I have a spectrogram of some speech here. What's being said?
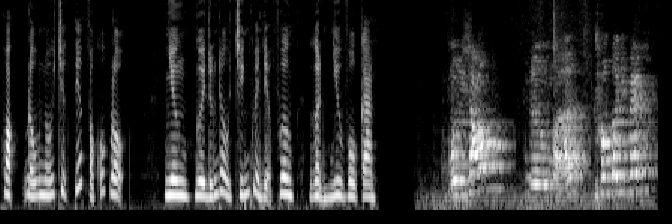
hoặc đấu nối trực tiếp vào quốc lộ. Nhưng người đứng đầu chính quyền địa phương gần như vô can. 16 đường mở không có giấy phép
